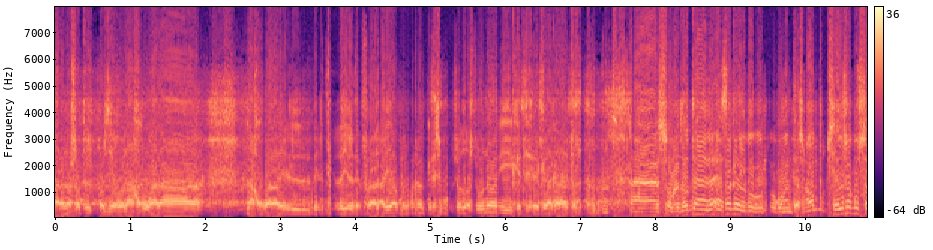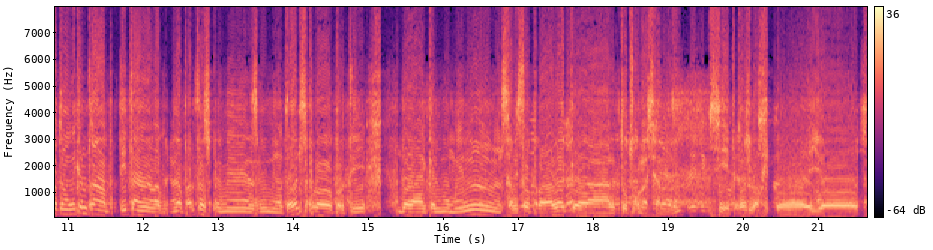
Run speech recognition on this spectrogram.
para nosotros pues llegó la jugada la jugada del, de ellos de fuera del área pues bueno que se puso 2-1 i que te queda cara de tonto Uh, sobretot eh, és el que tu, tu comentes, no? Potser us ha costat una mica entrar al partit en la primera part, els primers 20 minutets, però a partir d'aquell moment s'ha vist el parada que tots coneixem, no? Sí, pero es lógico. Ellos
